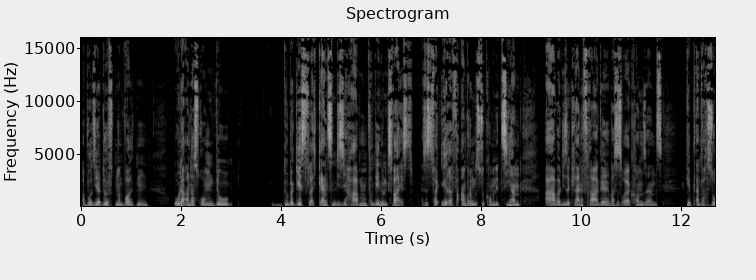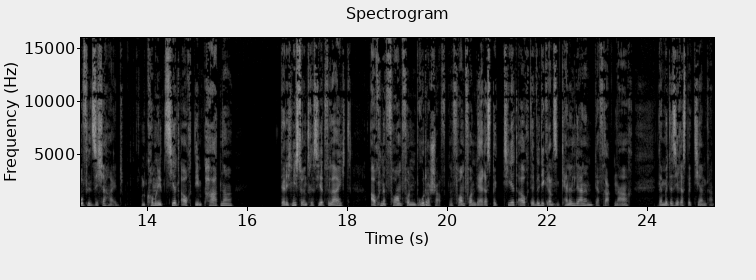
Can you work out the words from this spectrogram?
obwohl sie ja dürften und wollten. Oder andersrum, du, du übergehst vielleicht Grenzen, die sie haben, von denen du nichts weißt. Es ist zwar ihre Verantwortung, das zu kommunizieren, aber diese kleine Frage, was ist euer Konsens, gibt einfach so viel Sicherheit und kommuniziert auch dem Partner, der dich nicht so interessiert vielleicht, auch eine Form von Bruderschaft, eine Form von, der respektiert auch, der will die Grenzen kennenlernen, der fragt nach, damit er sie respektieren kann.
